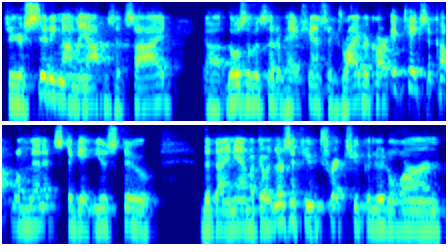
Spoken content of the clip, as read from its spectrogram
So you're sitting on the opposite side. Uh, those of us that have had a chance to drive a car, it takes a couple of minutes to get used to the dynamic of it. And there's a few tricks you can do to learn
